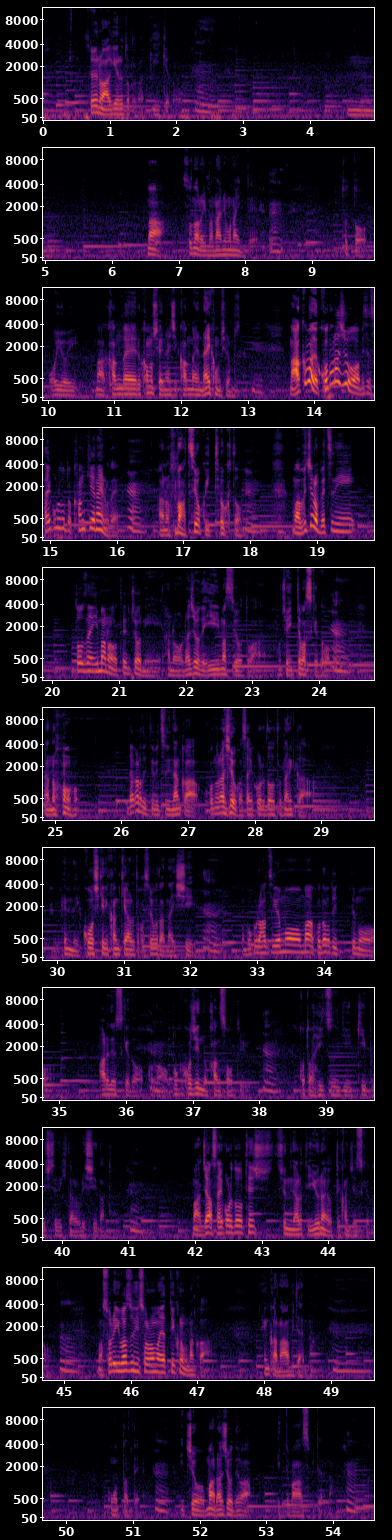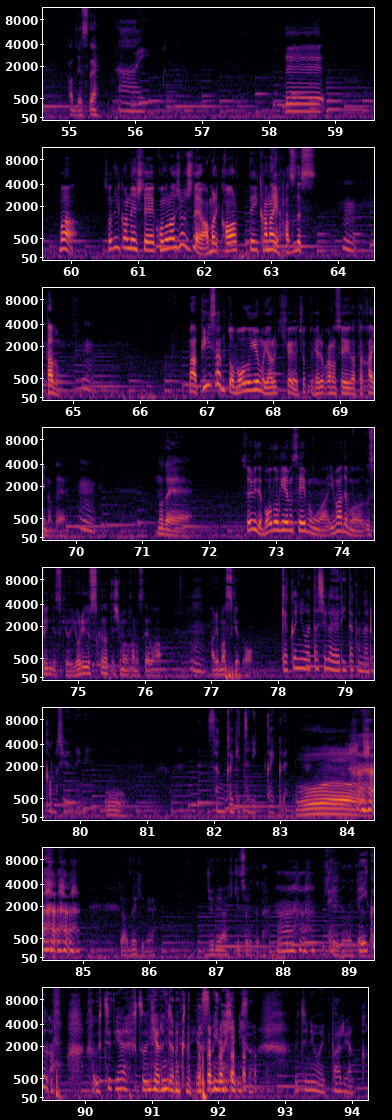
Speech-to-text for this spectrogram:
そういうのをあげるとかがまあそんなの今何もないんでうん。ちょっとおいおい、まあ、考えるかもしれないし考えないかもしれません、まあ、あくまでこのラジオは別にサイコロと関係ないのでうん。あの、まあ、強く言っておくと、うん。まあ、もちろん別に当然今の店長にあのラジオで言いますよとはもちろん言ってますけど、うん。あのだからといって別になんかこのラジオがサイコロ堂と何か変に公式に関係あるとかそういうことはないしうん。僕の発言もまあこんなこと言ってもあれですけどこの僕個人の感想といううん。ことは引き続きキープしてできたら嬉しいなとうん。まあじゃあサイコロ堂店主になるって言うなよって感じですけど、うん。まあ、それ言わずにそのままやっていくのもなんか変かなみたいなうん。思ったんでうん。一応まあラジオでは言ってますみたいなうん。感じですねはーい。でまあそれに関連してこのラジオ自体はあまり変わっていかないはずですうん。多分うん。まあ P さんとボードゲームをやる機会がちょっと減る可能性が高いのでうん。のでそういう意味でボードゲーム成分は今でも薄いんですけどより薄くなってしまう可能性はうん。ありますけど逆に私がやりたくなるかもしれないね。お3ヶ月に1回くらい。おおお じゃあぜひねジュニア引き連れてねうん。来ていただけえ、行くの？うちでや普通にやるんじゃなくて、休みの日にさ。うちにはいっぱいあるやんか。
